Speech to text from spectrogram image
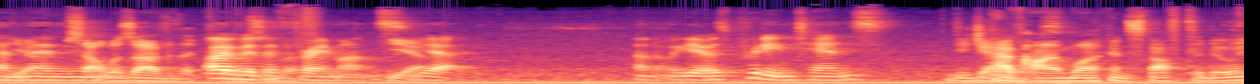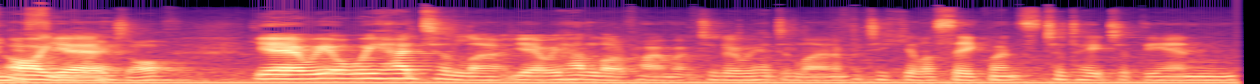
and yeah. then so it was over the over the three months. Yeah. Yeah, and it, yeah, it was pretty intense. Did you have homework and stuff to do in your Oh, few yeah. weeks off? Yeah, we we had to learn. Yeah, we had a lot of homework to do. We had to learn a particular sequence to teach at the end.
